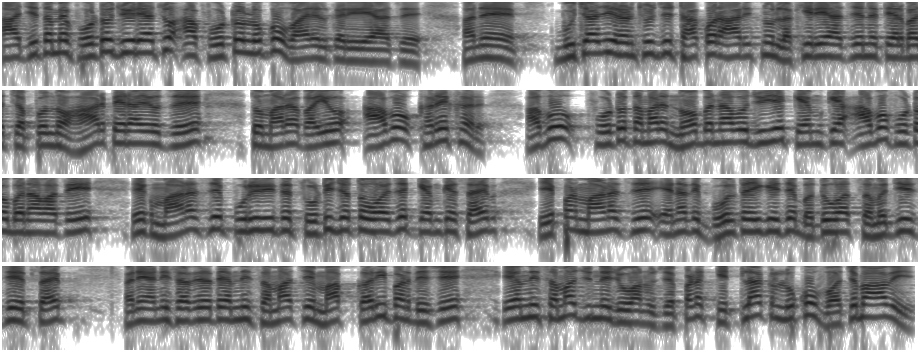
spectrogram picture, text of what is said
આ જે તમે ફોટો જોઈ રહ્યા છો, આ ફોટો લોકો વાયરલ કરી રહ્યા છે. અને બુચાજી રણછોડજી ઠાકોર આ રીતનું લખી રહ્યા છે અને ત્યારબાદ ચપ્પલનો હાર પહેરાયો છે. તો મારા ભાઈઓ, આવો ખરેખર, આવો ફોટો તમારે ન બનાવવો જોઈએ. કેમ કે આવો ફોટો બનાવવાથી એક માણસ છે પૂરી રીતે તૂટી જતો હોય છે. કેમ કે સાહેબ, એ પણ માણસ છે, એનાથી ભૂલ થઈ ગઈ છે. બધું વાત સમજીએ છીએ સાહેબ. અને એની સાથે સાથે એમની સમાજ છે, માફ કરી પણ દેશે. એ એમની સમાજને જોવાનું છે. પણ કેટલાક લોકો વચમાં આવી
